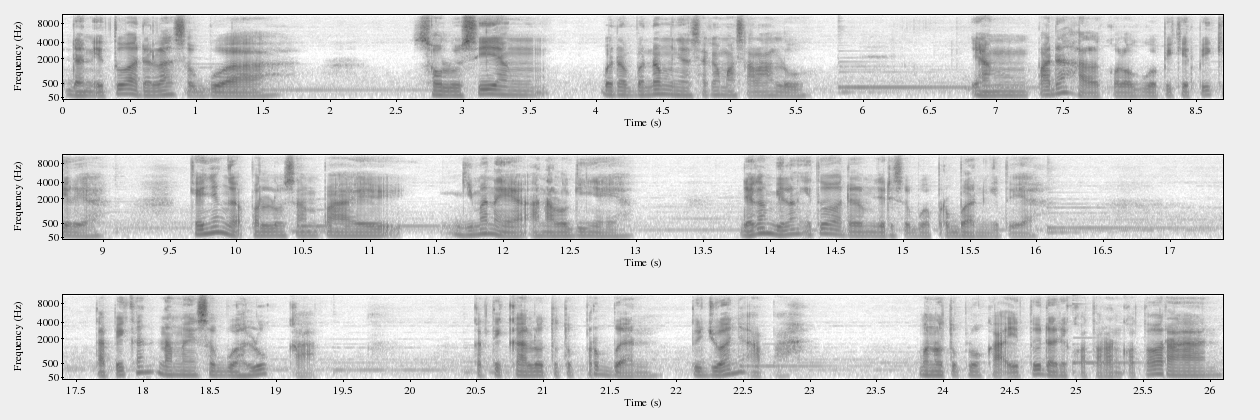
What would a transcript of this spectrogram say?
Dan itu adalah sebuah solusi yang benar-benar menyelesaikan masalah lu. Yang padahal kalau gue pikir-pikir ya kayaknya nggak perlu sampai gimana ya analoginya ya. Dia kan bilang itu adalah menjadi sebuah perban gitu ya. Tapi kan namanya sebuah luka. Ketika lu tutup perban tujuannya apa menutup luka itu dari kotoran-kotoran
